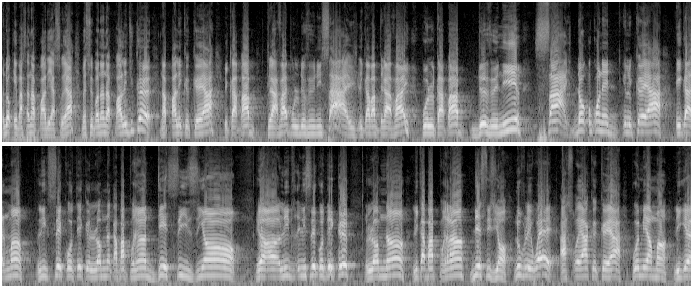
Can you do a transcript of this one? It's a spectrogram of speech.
Donc, eh bien, ça n'a pas parlé à soi, mais cependant, on a parlé du cœur. On a parlé que le cœur est capable de travailler pour devenir sage. Il est capable de travailler pour le capable de devenir sage. Donc, on connaît le cœur également se côté que l'homme n'est capable de prendre décision. Li se côté que l'homme n'est capable de prendre décision. Nous voulons ouais, que que premièrement, les euh,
